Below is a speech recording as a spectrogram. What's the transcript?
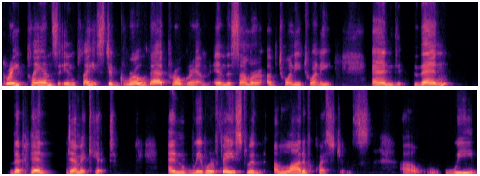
great plans in place to grow that program in the summer of 2020. And then the pandemic hit. And we were faced with a lot of questions. Uh, we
